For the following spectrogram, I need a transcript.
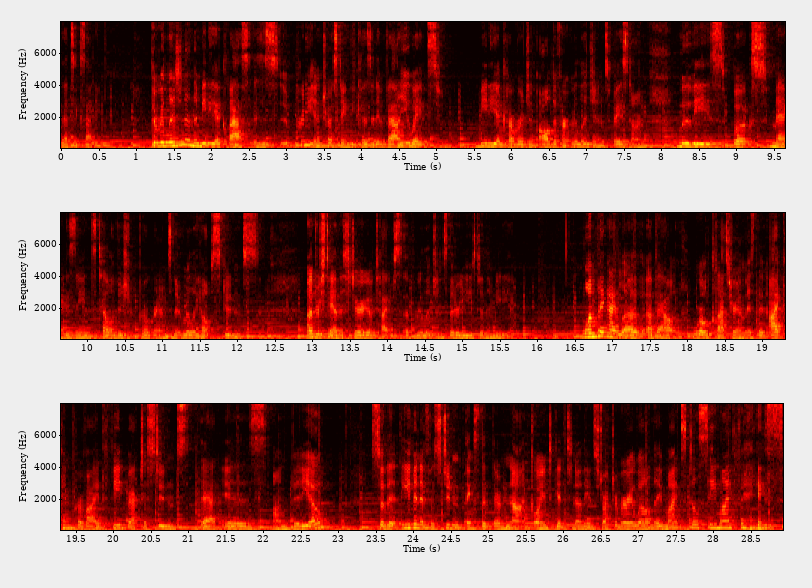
that's exciting. The religion in the media class is pretty interesting because it evaluates media coverage of all different religions based on movies, books, magazines, television programs, and it really helps students understand the stereotypes of religions that are used in the media. One thing I love about World Classroom is that I can provide feedback to students that is on video so that even if a student thinks that they're not going to get to know the instructor very well, they might still see my face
